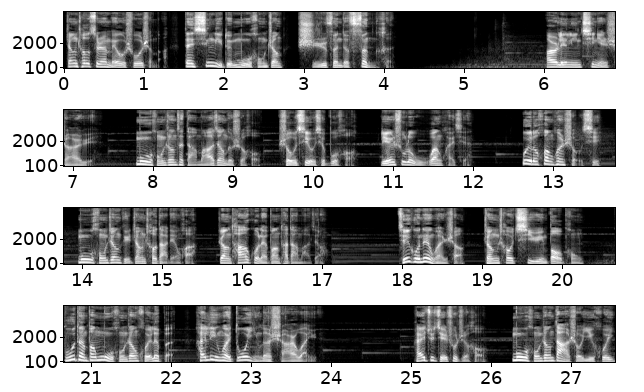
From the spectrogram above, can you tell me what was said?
张超虽然没有说什么，但心里对穆鸿章十分的愤恨。二零零七年十二月，穆鸿章在打麻将的时候手气有些不好，连输了五万块钱。为了换换手气，穆鸿章给张超打电话，让他过来帮他打麻将。结果那晚上，张超气运爆棚，不但帮穆鸿章回了本，还另外多赢了十二万元。牌局结束之后，穆鸿章大手一挥，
